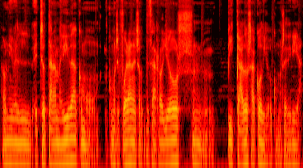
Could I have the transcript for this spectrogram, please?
a un nivel hecho tan a medida como, como si fueran esos desarrollos mm, picados a código, como se diría.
